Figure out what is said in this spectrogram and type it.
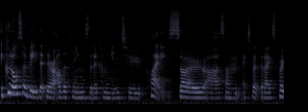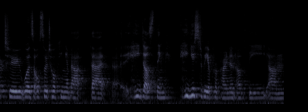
it could also be that there are other things that are coming into play. So, uh, some expert that I spoke to was also talking about that uh, he does think he used to be a proponent of the um,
